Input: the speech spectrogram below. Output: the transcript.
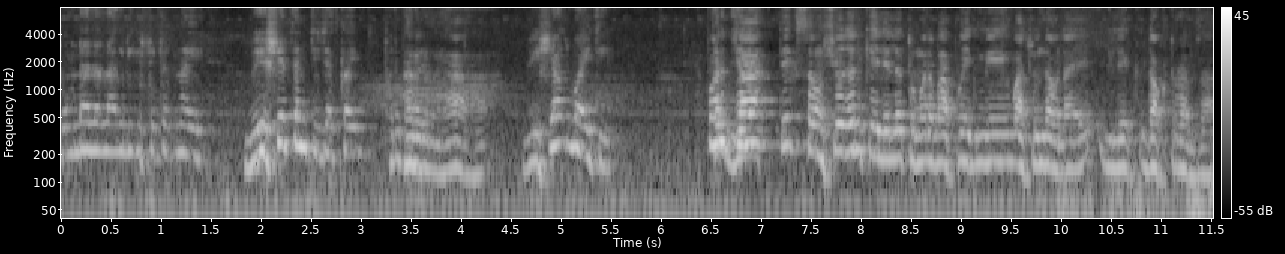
तोंडाला लागली की सुटत नाही. विषेत आणि तिच्यात काही फरक फरक नाही. हा हा. विषाच माहिती. पण जागतिक संशोधन केलेलं तुम्हाला बापू एक मी वाचून लावला आहे लेख डॉक्टरांचा.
